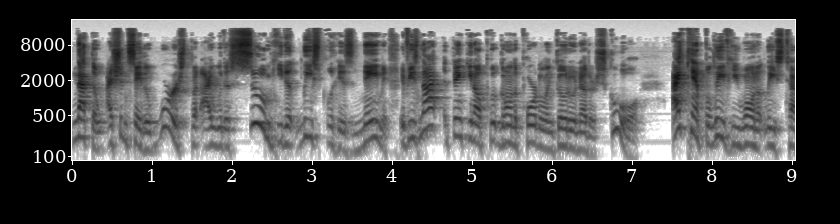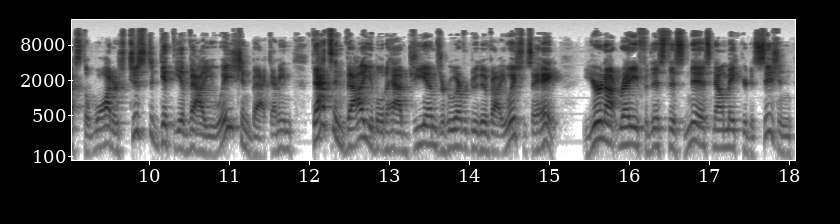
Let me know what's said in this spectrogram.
not the I shouldn't say the worst, but I would assume he'd at least put his name in. If he's not thinking I'll put, go in the portal and go to another school, I can't believe he won't at least test the waters just to get the evaluation back. I mean, that's invaluable to have GMs or whoever do the evaluation say, "Hey, you're not ready for this, this, and this. Now make your decision.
